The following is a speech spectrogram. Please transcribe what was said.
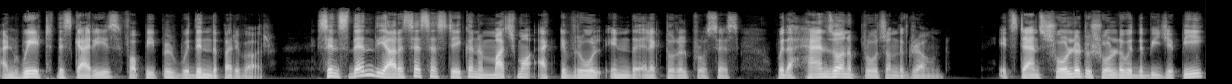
and weight this carries for people within the Parivar. Since then, the RSS has taken a much more active role in the electoral process with a hands on approach on the ground. It stands shoulder to shoulder with the BJP,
